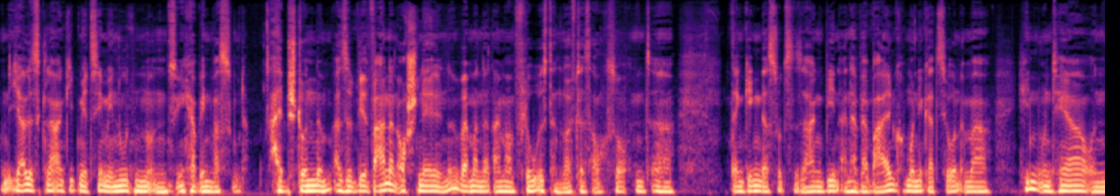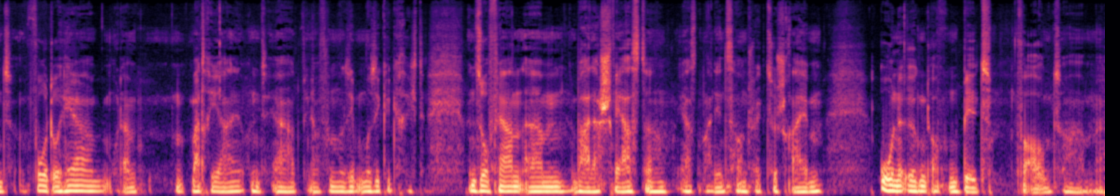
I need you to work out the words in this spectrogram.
Und ich, alles klar, gib mir zehn Minuten und ich habe ihn was, eine halbe Stunde. Also wir waren dann auch schnell, ne? wenn man dann einmal im Flow ist, dann läuft das auch so. Und äh, dann ging das sozusagen wie in einer verbalen Kommunikation immer hin und her und Foto her oder Material und er hat wieder von Musik, Musik gekriegt. Insofern ähm, war das Schwerste, erstmal den Soundtrack zu schreiben, ohne irgendein Bild vor Augen zu haben. Ja.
